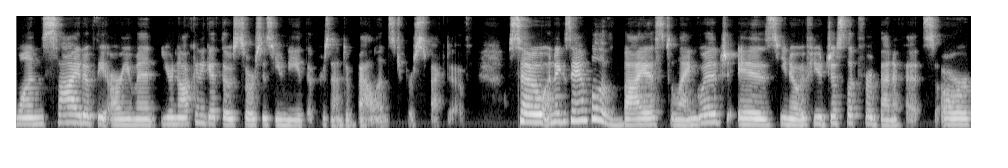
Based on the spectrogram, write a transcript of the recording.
one side of the argument, you're not going to get those sources you need that present a balanced perspective. So an example of biased language is, you know, if you just look for benefits or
